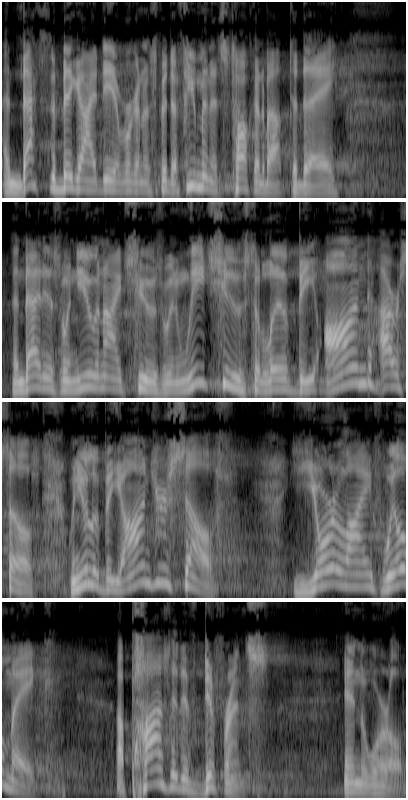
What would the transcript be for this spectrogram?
And that's the big idea we're going to spend a few minutes talking about today. And that is when you and I choose, when we choose to live beyond ourselves, when you live beyond yourself, your life will make a positive difference in the world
